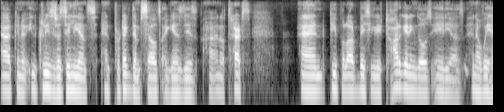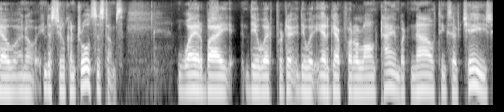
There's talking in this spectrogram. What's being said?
uh, kind of increase resilience and protect themselves against these uh, you know, threats. And people are basically targeting those areas. You know, we have you know industrial control systems whereby they were protect they were air gapped for a long time, but now things have changed,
